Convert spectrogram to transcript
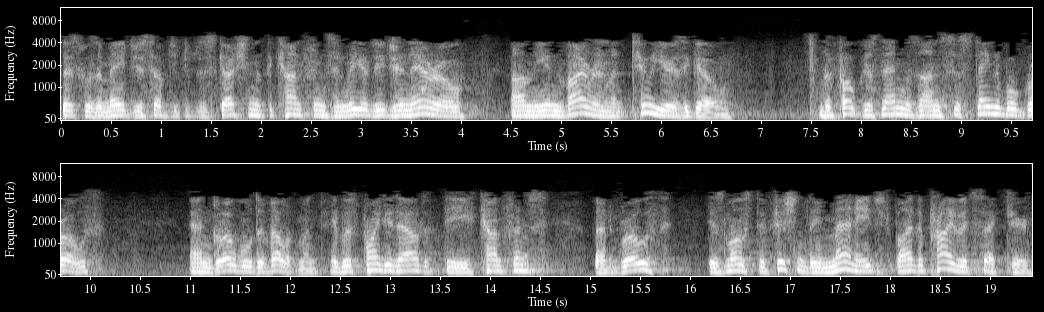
This was a major subject of discussion at the conference in Rio de Janeiro on the environment two years ago. The focus then was on sustainable growth and global development. It was pointed out at the conference that growth is most efficiently managed by the private sector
